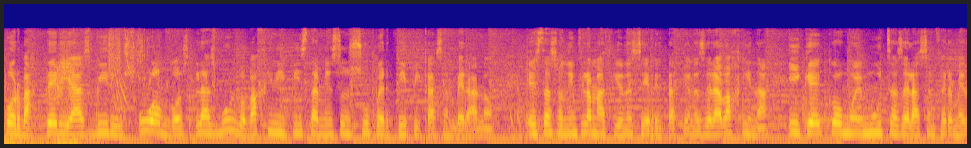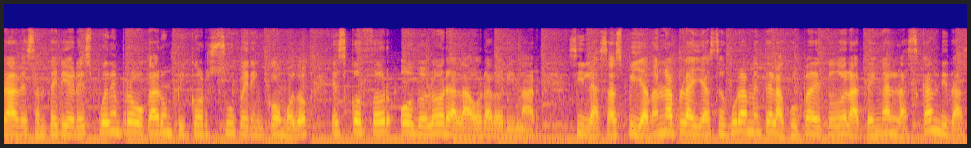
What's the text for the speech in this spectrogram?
Por bacterias, virus u hongos, las vulvovaginitis también son súper típicas en verano. Estas son inflamaciones e irritaciones de la vagina y que, como en muchas de las enfermedades anteriores, pueden provocar un picor súper incómodo, escozor o dolor a la hora de orinar. Si las has pillado en la playa, seguramente la culpa de todo la tengan las cándidas,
